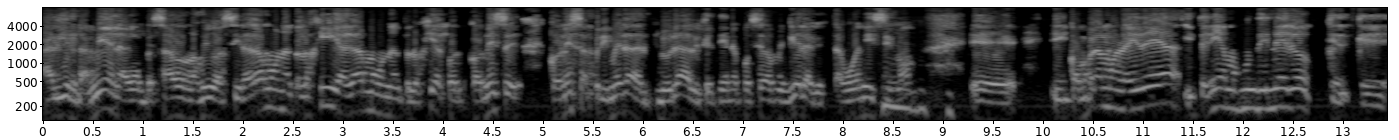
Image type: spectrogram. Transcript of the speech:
alguien también había empezado, nos dijo a decir, hagamos una antología, hagamos una antología con, con ese con esa primera del plural que tiene Poesía Dominguera, que está buenísimo. Mm. Eh, y compramos la idea y teníamos un dinero que, que,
